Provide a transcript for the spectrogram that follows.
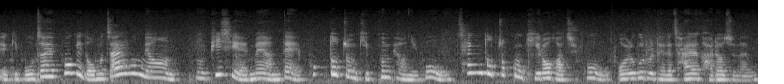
여기 모자의 폭이 너무 짧으면 좀 핏이 애매한데 폭도 좀 깊은 편이고 챙도 조금 길어가지고 얼굴을 되게 잘 가려주는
